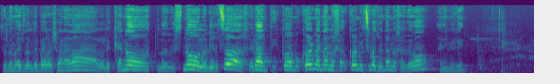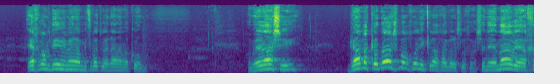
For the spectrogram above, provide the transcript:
אתה לומד לא לדבר לשון הרע, לא לקנות, לא לשנוא, לא לרצוח, הבנתי. כל, כל, אדם, כל מצוות בן לחברו, אני מבין. איך לומדים ממנה מצוות בן למקום? אומר רש"י, גם הקדוש ברוך הוא נקרא חבר שלך, שנאמר רעך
